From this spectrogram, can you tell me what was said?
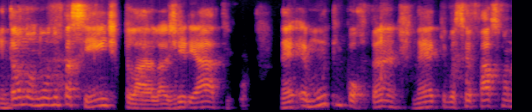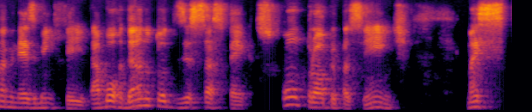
Então, no, no paciente lá, lá, geriátrico, né, é muito importante né, que você faça uma anamnese bem feita, abordando todos esses aspectos com o próprio paciente, mas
